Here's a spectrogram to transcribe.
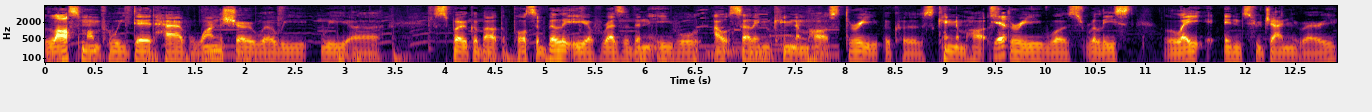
last month we did have one show where we we uh, spoke about the possibility of Resident Evil outselling Kingdom Hearts 3 because Kingdom Hearts Yep. 3 was released late into January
